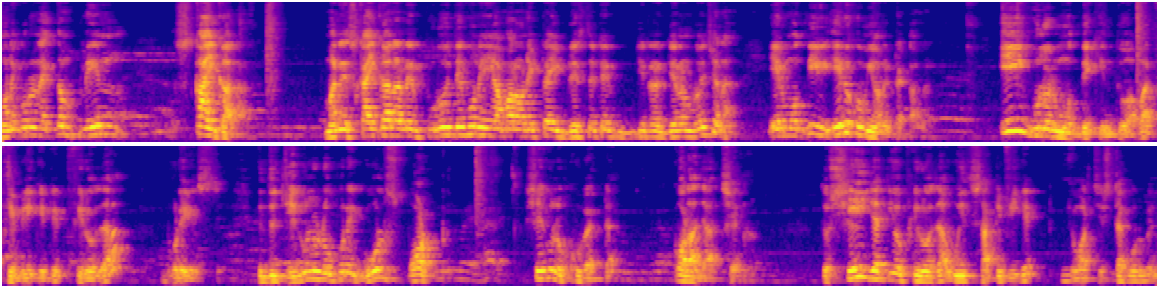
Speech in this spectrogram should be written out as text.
মনে করুন একদম প্লেন স্কাই কালার মানে স্কাই কালারের পুরোই দেখুন, এই আমার অনেকটা এই ব্রেসলেটের যেটা যেরকম রয়েছে না, এর মধ্যেই এরকমই অনেকটা কালার এইগুলোর মধ্যে কিন্তু আবার ফেব্রিকেটেড ফিরোজা ভরে এসছে। কিন্তু যেগুলোর উপরে গোল্ড স্পট সেগুলো খুব একটা করা যাচ্ছে না। তো সেই জাতীয় ফিরোজা উইথ সার্টিফিকেট নেওয়ার চেষ্টা করবেন।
